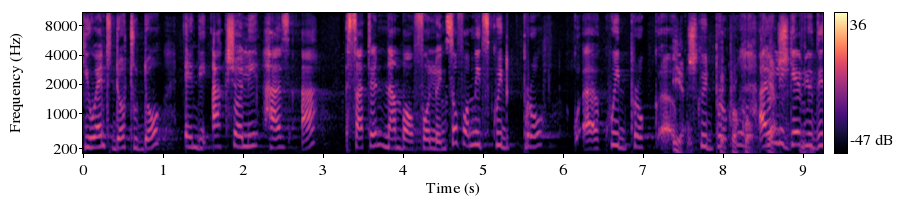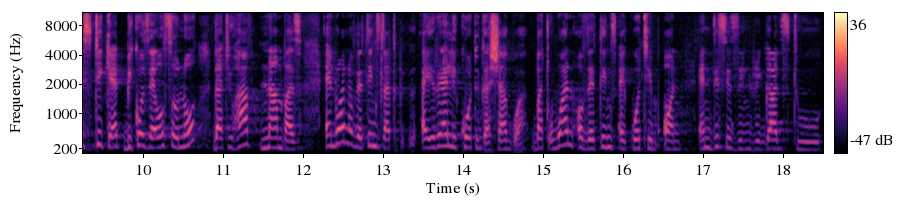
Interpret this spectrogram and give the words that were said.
He went door to door, and he actually has a certain number of following. So for me, it's quid pro. Uh, quid pro uh, Yes, quid pro, quid pro quo, I only yes. gave you this ticket because I also know that you have numbers. And one of the things that I rarely quote Gachagua, but one of the things I quote him on, and this is in regards to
